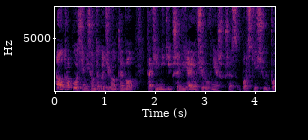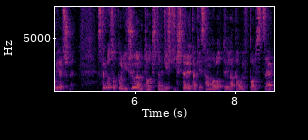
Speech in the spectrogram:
a od roku 1989 takie MiGi przewijają się również przez polskie siły powietrzne. Z tego co policzyłem, to 44 takie samoloty latały w Polsce.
